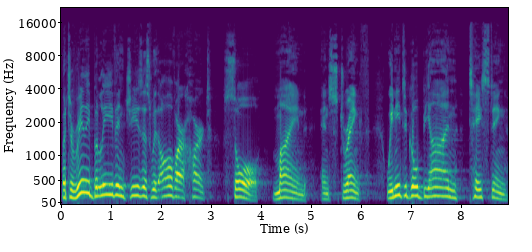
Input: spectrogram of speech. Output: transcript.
But to really believe in Jesus with all of our heart, soul, mind, and strength, we need to go beyond tasting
